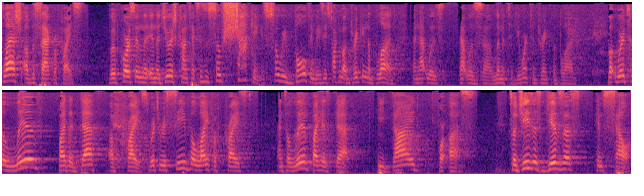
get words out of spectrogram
flesh of the sacrifice. But of course, in the, in the Jewish context, this is so shocking. It's so revolting because he's talking about drinking the blood, and that was, that was uh, limited. You weren't to drink the blood. But we're to live by the death of Christ. We're to receive the life of Christ and to live by his death. He died for us. So Jesus gives us himself.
